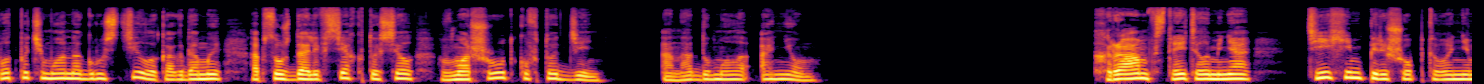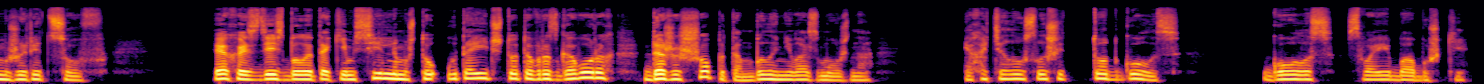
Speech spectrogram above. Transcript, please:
Вот почему она грустила, когда мы обсуждали всех, кто сел в маршрутку в тот день. Она думала о нем. Храм встретил меня тихим перешептыванием жрецов. Эхо здесь было таким сильным, что утаить что-то в разговорах даже шепотом было невозможно. Я хотела услышать тот голос, голос своей бабушки.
